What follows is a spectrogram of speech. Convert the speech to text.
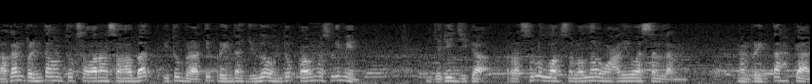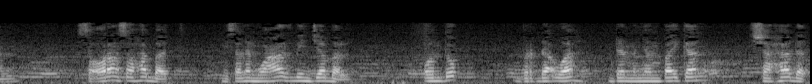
Bahkan perintah untuk seorang sahabat itu berarti perintah juga untuk kaum muslimin. Jadi jika Rasulullah Shallallahu Alaihi Wasallam memerintahkan seorang sahabat, misalnya Muadz bin Jabal, untuk berdakwah dan menyampaikan syahadat,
